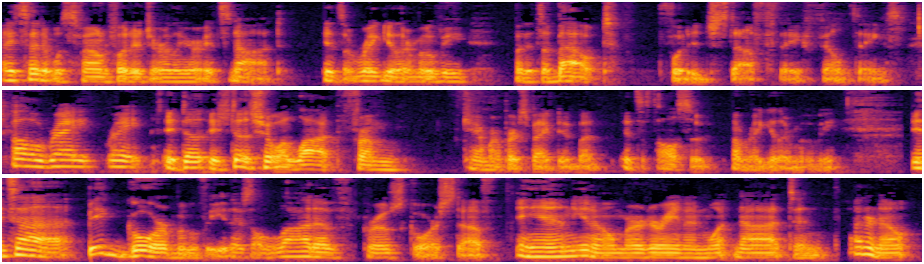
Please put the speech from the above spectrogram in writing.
I said it was found footage earlier. It's not. It's a regular movie but it's about footage stuff they film things Oh, right, right. it does it does show a lot from camera perspective, but it's also a regular movie. It's a big gore movie. There's a lot of gross gore stuff and, you know, murdering and whatnot. And I don't know.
